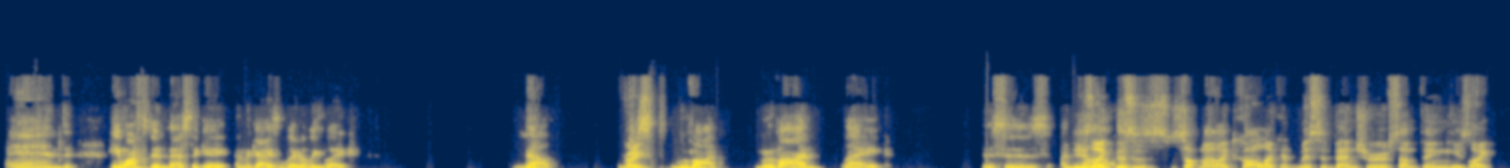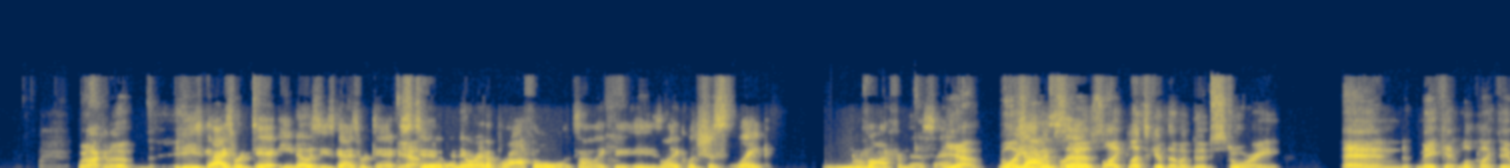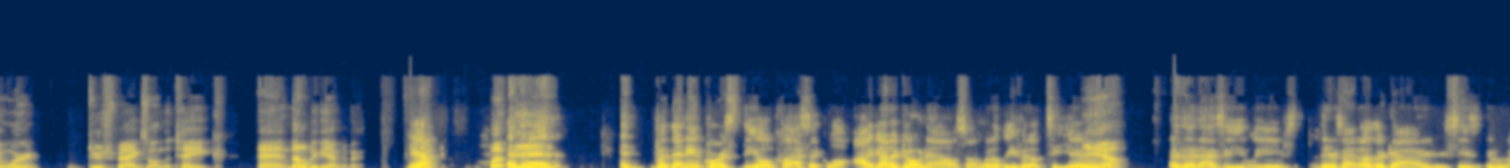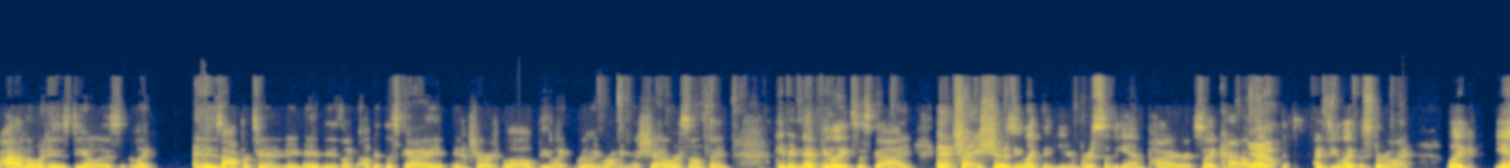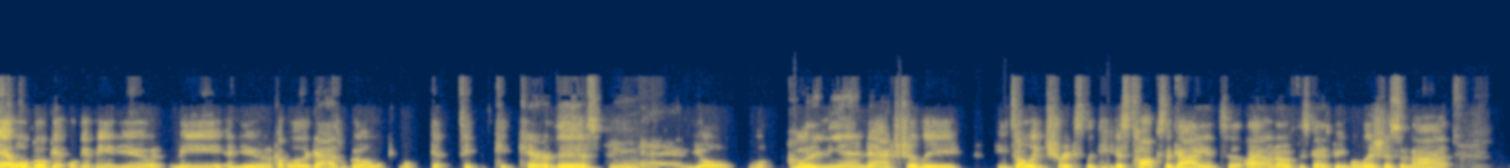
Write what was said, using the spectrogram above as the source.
And he wants to investigate, and the guy's literally like, No, Right. just move on, move on. Like this is a He's like, "This is something I like to call like a misadventure or something." He's like, "We're not gonna." He, these guys were dick. He knows these guys were dicks Yeah. too, and they were at a brothel. It's not like the, he's like, let's just like move on from this. And yeah. Well, he he's even says like, "Let's give them a good story and make it look like they weren't douchebags on the take, and that'll be the end of it." yeah. But and the- then and but then he of course the old classic. Well, I gotta go now, so I'm gonna leave it up to you. yeah, And then as he leaves, there's that other guy who sees who I don't know what his deal is, like his opportunity. Maybe it's like I'll get this guy in charge, but I'll be like really running the show or something. He manipulates this guy, and it kind of shows you like the hubris of the empire. So I kind of Yeah. like this. I do like the storyline. Like, yeah, we'll go get we'll get me and you and me and you and a couple other guys. We'll go and we'll, we'll get take take care of this Mhm. and you'll look good in the end actually he totally tricks the he just talks the guy into i don't know if this guy's being malicious or not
